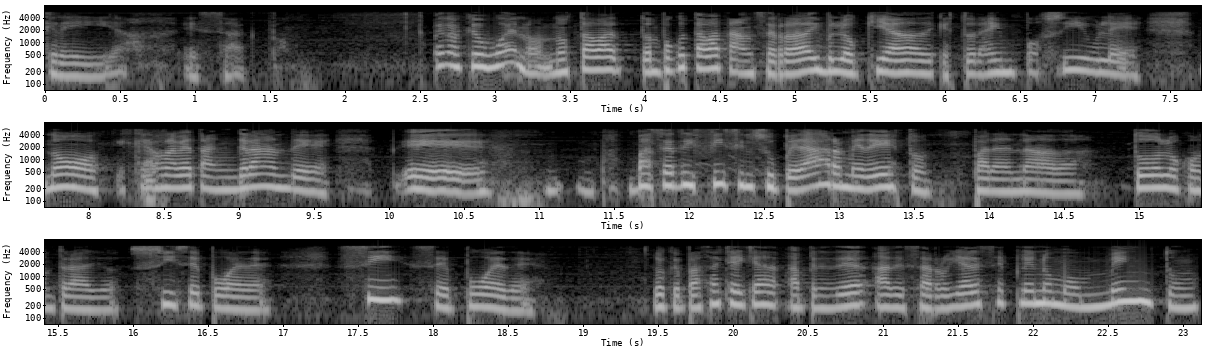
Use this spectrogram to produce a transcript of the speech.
creía, exacto. Pero qué bueno, no estaba, tampoco estaba tan cerrada y bloqueada de que esto era imposible. No, es que rabia tan grande. Eh, va a ser difícil superarme de esto. Para nada. Todo lo contrario. Sí se puede. Sí se puede. Lo que pasa es que hay que aprender a desarrollar ese pleno momentum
